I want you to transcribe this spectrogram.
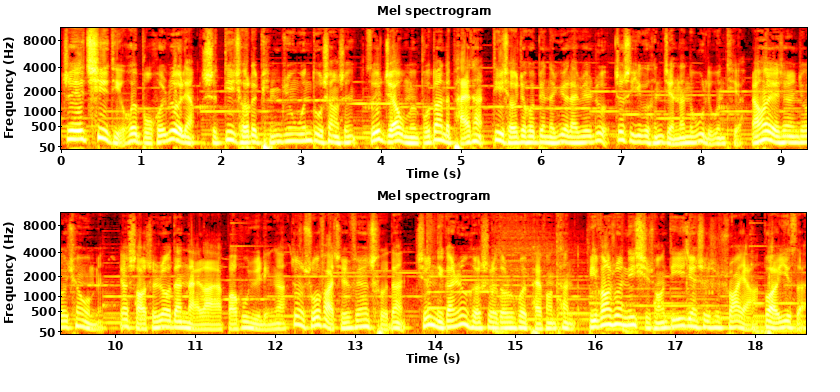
这些气体会捕获热量，使地球的平均温度上升。所以，只要我们不断的排碳，地球就会变得越来越热。这是一个很简单的物理问题啊。然后有些人就会劝我们要少吃肉蛋奶酪啊，保护雨林啊。这种说法其实非常扯淡。其实你干任何事都是会排放碳的。比方说，你起床第一件事是刷牙，不好意思啊，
